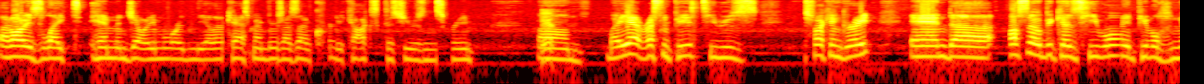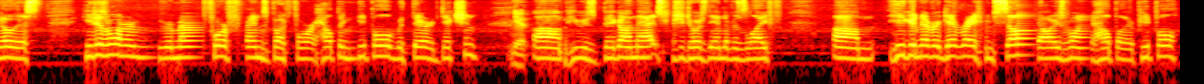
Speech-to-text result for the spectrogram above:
I've always liked him and Joey more than the other cast members, as I have Courteney Cox because she was in Scream. Yeah. Um, but yeah, rest in peace. He was, he was fucking great, and uh, also because he wanted people to know this, he doesn't want to be remembered for friends, but for helping people with their addiction. Yeah, Um, he was big on that, especially towards the end of his life. Um, he could never get right himself. He always wanted to help other people,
